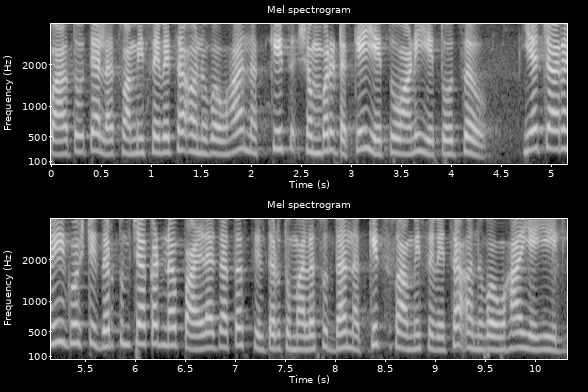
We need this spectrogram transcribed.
पाळतो त्याला स्वामी सेवेचा अनुभव हा नक्कीच शंभर टक्के येतो आणि येतोच. या चारही गोष्टी जर तुमच्याकडनं पाळल्या जात असतील तर तुम्हाला सुद्धा नक्कीच स्वामी सेवेचा अनुभव हा येईल.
